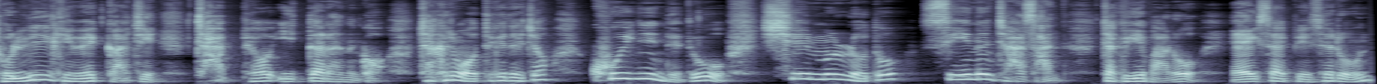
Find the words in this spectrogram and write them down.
돌릴 계획까지 잡혀 있다라는 거. 자, 그럼 어떻게 되죠? 코인인데도 실물로도 쓰이는 자산. 자, 그게 바로 XRP의 새로운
